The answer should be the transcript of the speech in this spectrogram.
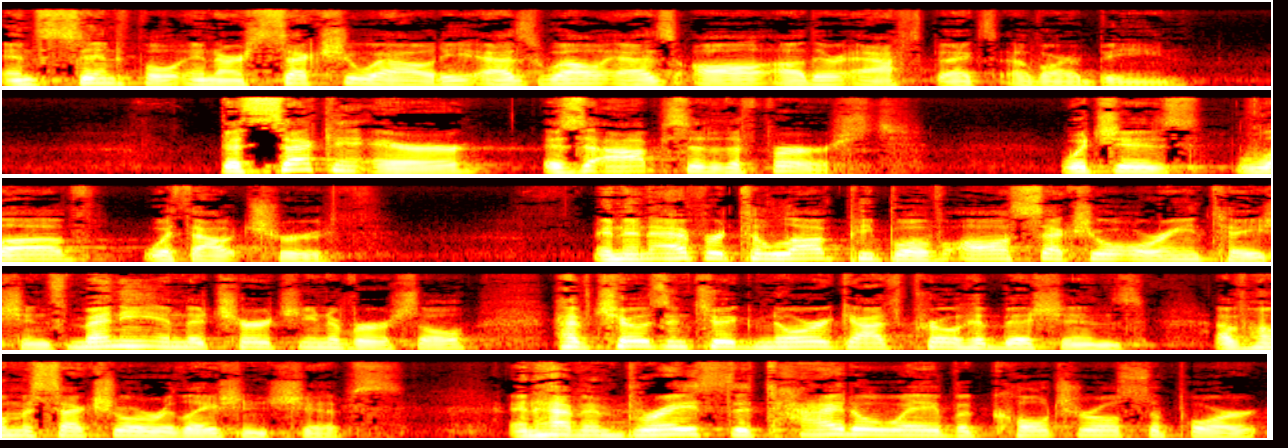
and sinful in our sexuality as well as all other aspects of our being. The second error is the opposite of the first, which is love without truth. In an effort to love people of all sexual orientations, many in the church universal have chosen to ignore God's prohibitions of homosexual relationships and have embraced the tidal wave of cultural support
